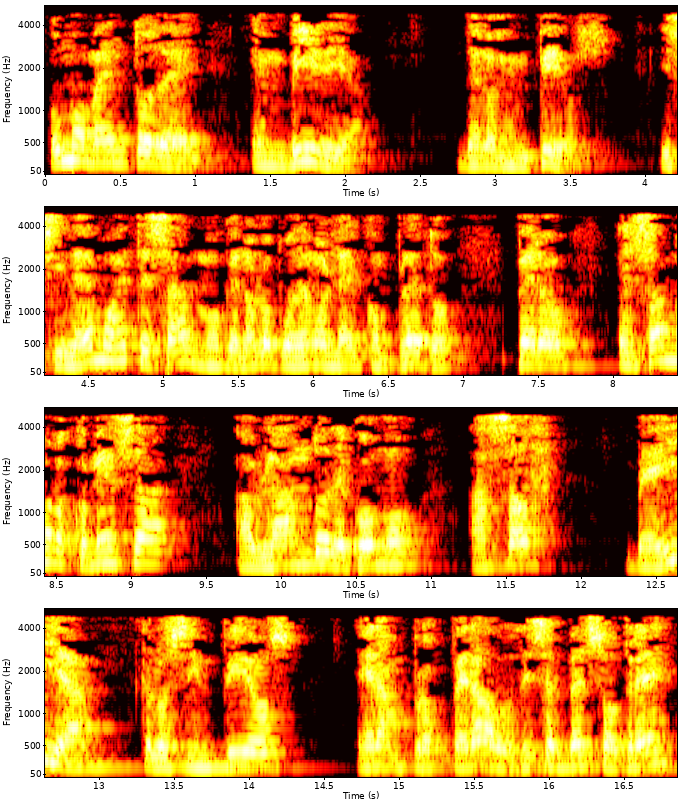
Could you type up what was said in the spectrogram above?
un momento de envidia, de los impíos. Y si leemos este salmo, que no lo podemos leer completo, pero el salmo nos comienza hablando de cómo Asaf veía que los impíos eran prosperados. Dice el verso 3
